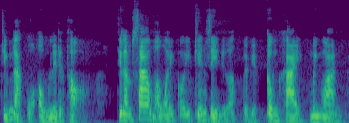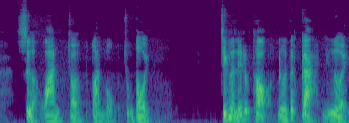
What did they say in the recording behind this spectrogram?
chính là của ông Lê Đức Thọ, thì làm sao mà ông ấy có ý kiến gì nữa về việc công khai minh oan, sửa oan cho toàn bộ chúng tôi. Chính là Lê Đức Thọ đưa tất cả những người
